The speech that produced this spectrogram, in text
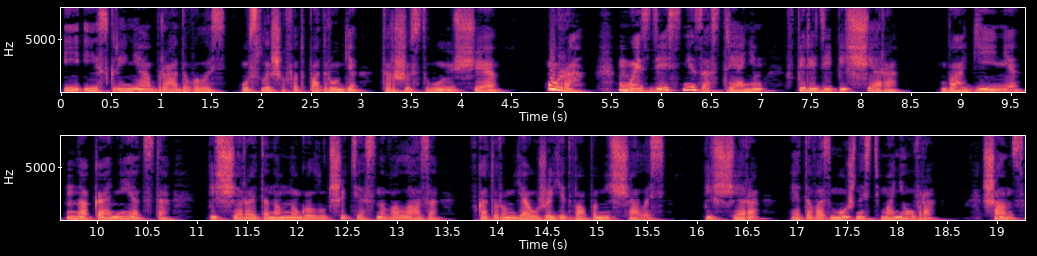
И искренне обрадовалась, услышав от подруги торжествующее «Ура! Мы здесь не застрянем, впереди пещера!» «Богиня! Наконец-то!» Пещера — это намного лучше тесного лаза, в котором я уже едва помещалась. Пещера — это возможность маневра — шанс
